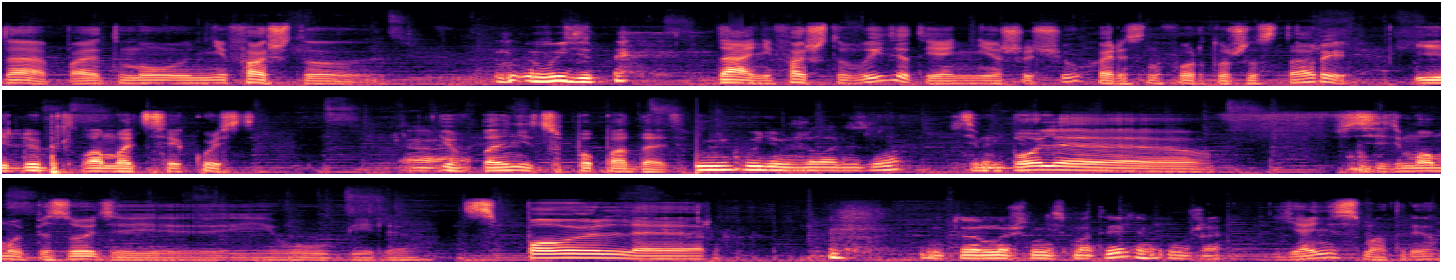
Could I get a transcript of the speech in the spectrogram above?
Да, поэтому не факт, что... Выйдет. Да, не факт, что выйдет, я не шучу. Харрисон Форд уже старый и любит ломать все кости А, и в больницу попадать. Не будем желать зла. Тем более в седьмом эпизоде его убили. Спойлер. Ну, то мы же не смотрели уже. Я не смотрел.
